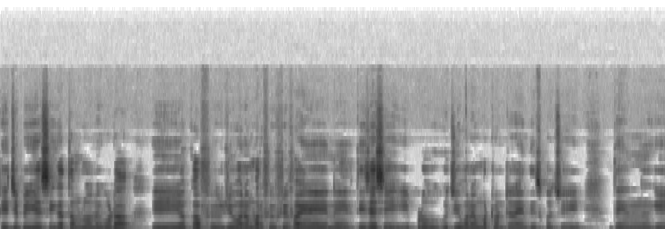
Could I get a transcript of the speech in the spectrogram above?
టీజీపీఎస్సీ గతంలోని కూడా ఈ యొక్క ఫి జీవో నెంబర్ ఫిఫ్టీ ఫైవ్ని తీసేసి ఇప్పుడు జీవో నెంబర్ ట్వంటీ నైన్ తీసుకొచ్చి దీనికి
